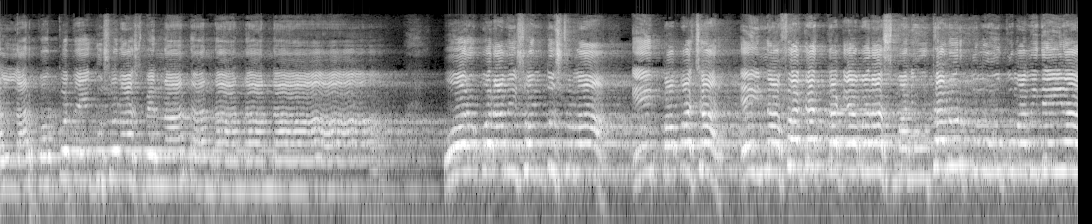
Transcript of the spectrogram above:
আল্লাহর পক্ষ থেকে ঘোষণা আসবে, না না না না না। ওর উপর আমি সন্তুষ্ট না। এই পাপাচার, এই নাফাকাতটাকে আমার আসমানে উঠানোর কোনো হুকুম আমি দেই না।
